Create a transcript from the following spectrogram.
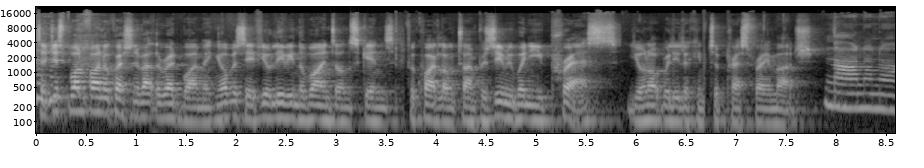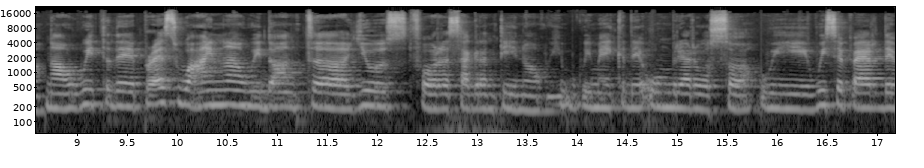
So, just one final question about the red wine making. Obviously, if you're leaving the wines on skins for quite a long time, presumably when you press, you're not really looking to press very much. no, no, no, no. With the press wine, uh, we don't uh, use for Sagrantino. We, we make the Umbria Rosso. We we separate the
